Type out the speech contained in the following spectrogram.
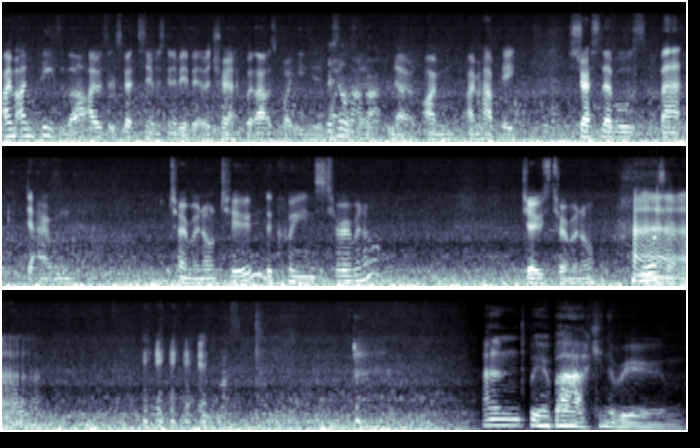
I'm, I'm pleased with that. I was expecting it was going to be a bit of a trek, but that was quite easy. to It's find, not that so bad. No, I'm, I'm happy. Stress levels back down. Terminal 2, the Queen's Terminal. Joe's Terminal. Terminal. and we're back in the room.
